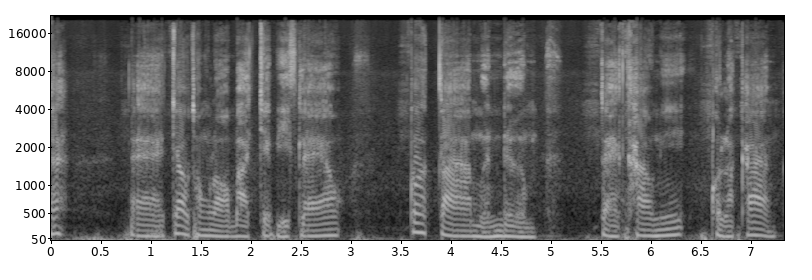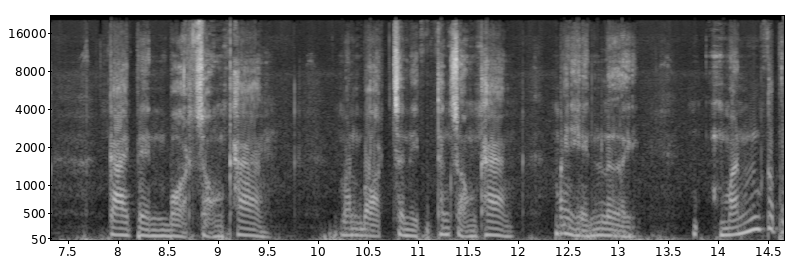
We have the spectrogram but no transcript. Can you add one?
ซะ แต่เจ้าทองหล่อบาดเจ็บอีกแล้ว ก็ตาเหมือนเดิม แต่คราวนี้คนละข้าง กลายเป็นบอดสองข้าง มันบอดสนิททั้งสองข้าง ไม่เห็นเลย มันก็พ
